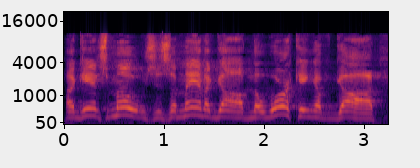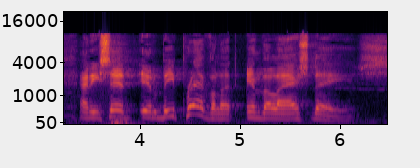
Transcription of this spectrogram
against Moses, a man of God, and the working of God. And he said it'll be prevalent in the last days.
